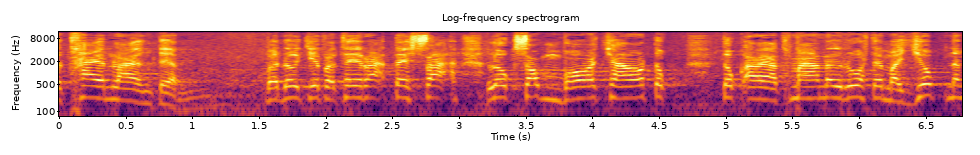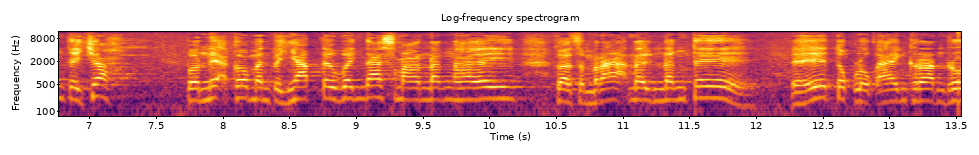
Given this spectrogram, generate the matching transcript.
តថែមឡើងទាំង បើដូចជាប្រធេរៈទេសៈលោកសុំអង្វរចោលទុកទុកឲ្យអាត្មានៅរស់តែមួយយប់នឹងទៅចោះព្រោះអ្នកក៏មិនប្រញាប់ទៅវិញដែរស្មើនឹងហើយក៏សម្រាកនៅនឹងទេទេទុកលោកឯងក្រន់រ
